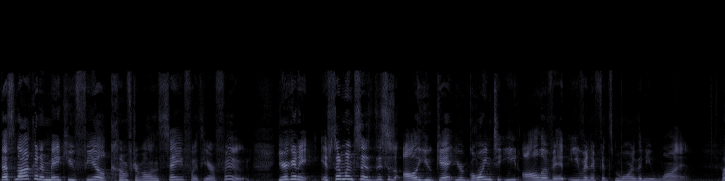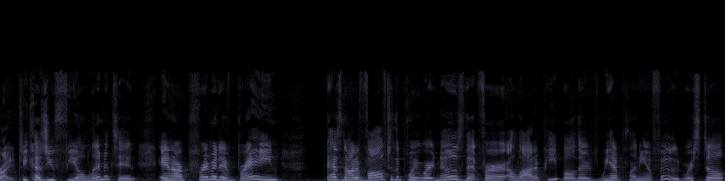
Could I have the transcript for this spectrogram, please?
that's not going to make you feel comfortable and safe with your food. You're going to if someone says this is all you get, you're going to eat all of it even if it's more than you want. Right. because you feel limited and our primitive brain has not evolved to the point where it knows that for a lot of people there's we have plenty of food. We're still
